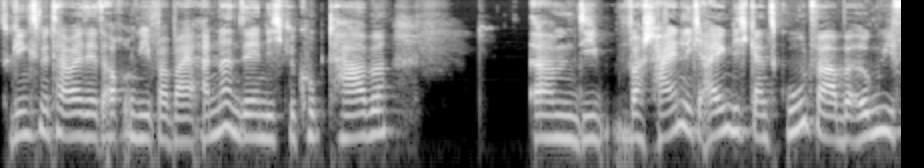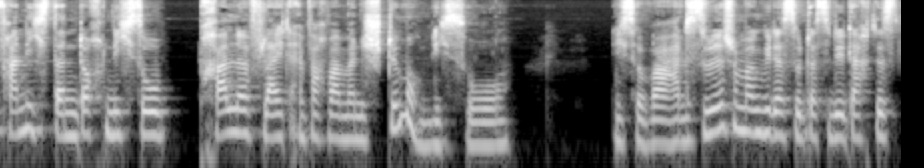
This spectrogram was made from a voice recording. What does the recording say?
so ging es mir teilweise jetzt auch irgendwie bei anderen Serien, die ich geguckt habe, ähm, die wahrscheinlich eigentlich ganz gut war, aber irgendwie fand ich es dann doch nicht so pralle, vielleicht einfach, weil meine Stimmung nicht so nicht so war. Hattest du das schon mal irgendwie, dass du, dass du dir dachtest,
